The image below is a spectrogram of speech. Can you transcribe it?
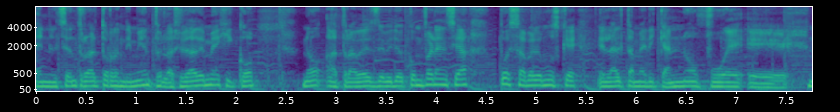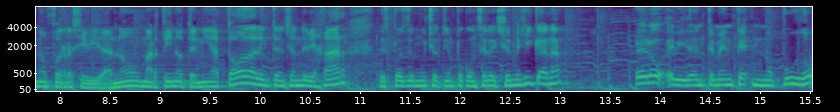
en el Centro de Alto Rendimiento de la Ciudad de México, ¿no? A través de videoconferencia, pues sabremos que el Alta América no fue, eh, no fue recibida, ¿no? Martino tenía toda la intención de viajar después de mucho tiempo con selección mexicana, pero evidentemente no pudo,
